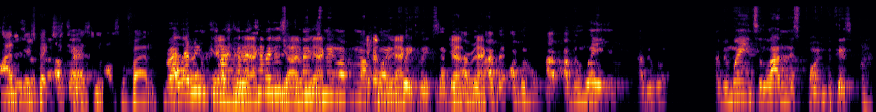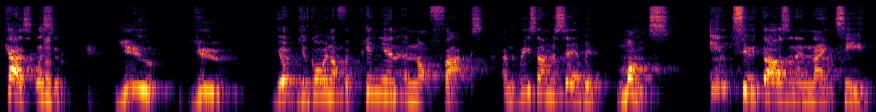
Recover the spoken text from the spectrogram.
I Don't didn't expect you Okay. as an Arsenal fan. Right, let me can I, I've can I, can I just, Yeah, can I just make my, my point quickly because I've, been- I've, I've been- I've, been- I've, been- I've been waiting I've been I've been waiting to land this point because Cass, listen, you you you're you're going off opinion and not facts, and the reason I'm saying opinion, Monts in 2019,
